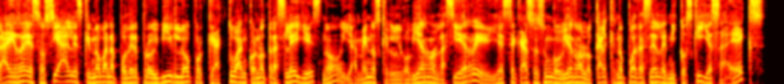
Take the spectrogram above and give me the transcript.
Hay redes sociales que no van a poder prohibirlo porque actúan con otras leyes, ¿no? Y a menos que el gobierno la cierre, y este caso es un gobierno local que no puede hacerle ni cosquillas a ex,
